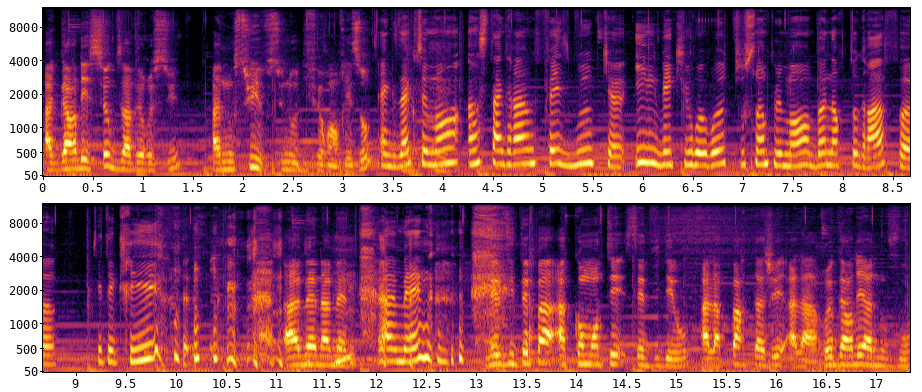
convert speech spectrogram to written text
à garder ce que vous avez reçu, à nous suivre sur nos différents réseaux. Exactement. Instagram, Facebook, Ils vécurent heureux, tout simplement. Bonne orthographe. euh, C'est écrit. Amen, amen. Amen. N'hésitez pas à commenter cette vidéo, à la partager, à la regarder à nouveau,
